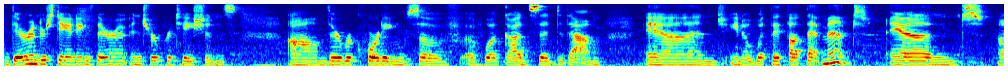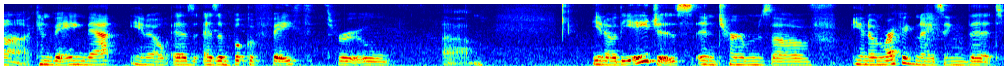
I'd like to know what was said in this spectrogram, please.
their understandings, their interpretations, um, their recordings of of what God said to them, and you know what they thought that meant, and uh, conveying that you know as as a book of faith through. Um, you know the ages in terms of you know recognizing that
